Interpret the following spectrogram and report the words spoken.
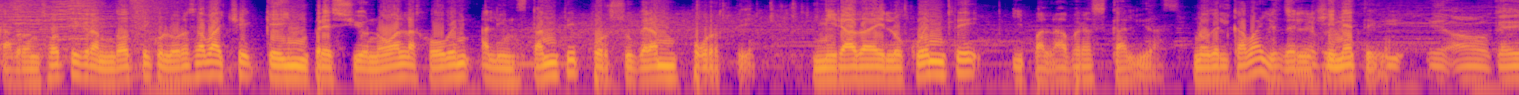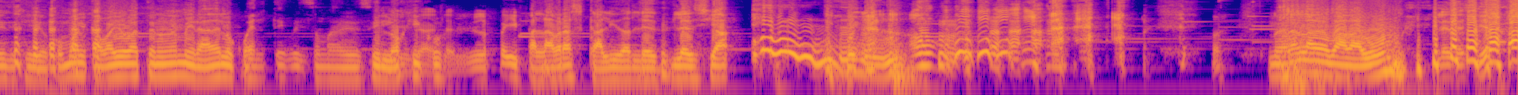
cabronzote, grandote, color azabache, que impresionó a la joven al instante por su gran porte, mirada elocuente y palabras cálidas. No del caballo, del Sí, jinete. güey. Y, y- ok, dije yo, ¿cómo el caballo va a tener una mirada elocuente? Esa madre es ilógico. Y palabras cálidas. Le, le decía, No era la de Badabun, güey. le decía.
